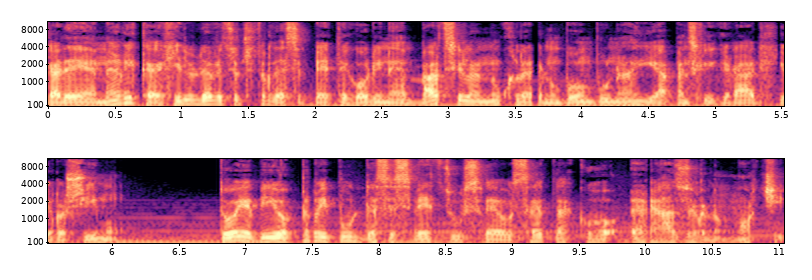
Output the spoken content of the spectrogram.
Kada je Amerika 1945. godine bacila nuklearnu bombu na japanski grad Hirošimu, to je bio prvi put da se svet susreo sa tako razornom moći.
